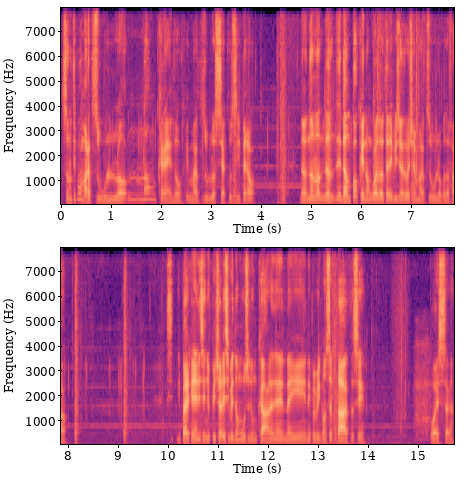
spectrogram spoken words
Sono tipo Marzullo. Non credo che Marzullo sia così, però... Non, non, non, è da un po' che non guardo la televisione dove c'è Marzullo, cosa fa? Sì, mi pare che nei disegni ufficiali si veda un uso di un cane, nei, nei, nei primi concept art, sì. Può essere.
